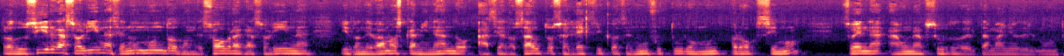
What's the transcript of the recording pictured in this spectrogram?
Producir gasolinas en un mundo donde sobra gasolina y donde vamos caminando hacia los autos eléctricos en un futuro muy próximo, suena a un absurdo del tamaño del mundo.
